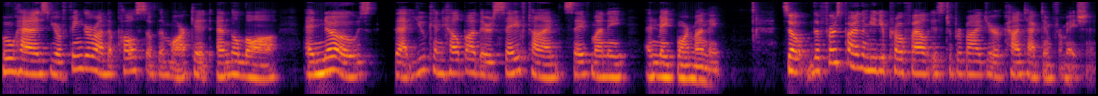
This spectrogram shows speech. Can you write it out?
who has your finger on the pulse of the market and the law and knows that you can help others save time, save money, and make more money. So, the first part of the media profile is to provide your contact information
